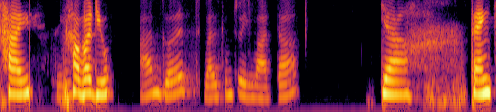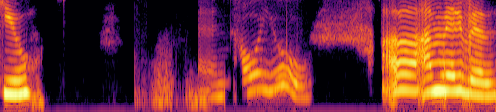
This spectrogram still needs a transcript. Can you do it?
Hi, how are you? I'm good. Welcome to Engvarta. Yeah, thank you. And how are you? Uh, I'm very well.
